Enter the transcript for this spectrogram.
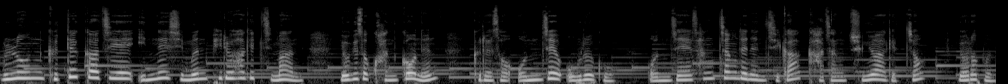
물론 그때까지의 인내심은 필요하겠지만 여기서 관건은 그래서 언제 오르고 언제 상장되는지가 가장 중요하겠죠? 여러분,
